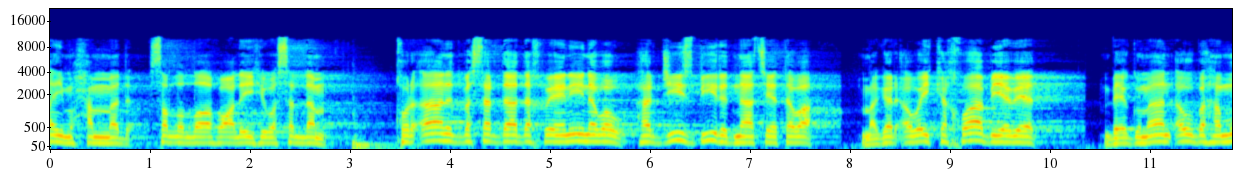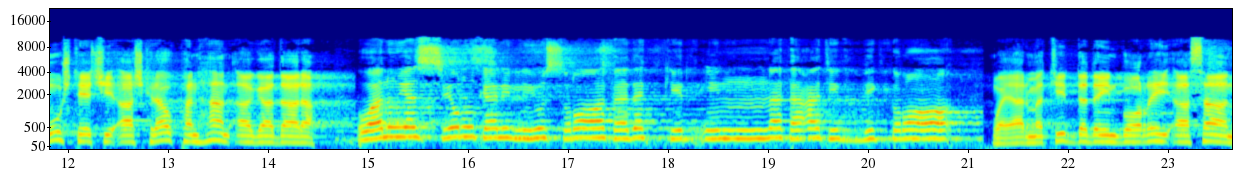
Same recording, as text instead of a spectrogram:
ئەی محمد صلی اللە علیه وسلم قورئانت بەسەردا دەخوێنینەوە و هەرگیز بیرت ناچێتەوە مەگەر ئەوەی کە خوا بیەوێت، بێگومان ئەو بە هەموو شتێکی ئاشکرا و پەنهان ئاگادارە. ونیسرک للیسری فذکر ان نفعت الذکری. ویارمەتیت دەدەین بۆ ڕێی ئاسان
